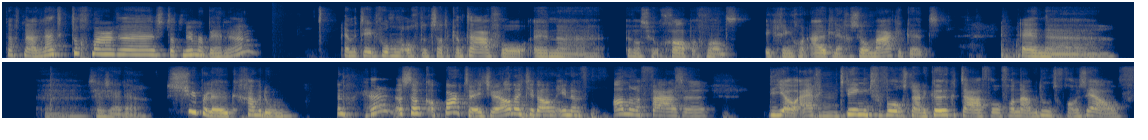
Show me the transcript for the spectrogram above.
dacht, nou, laat ik toch maar uh, dat nummer bellen. En meteen de volgende ochtend zat ik aan tafel en uh, het was heel grappig, want ik ging gewoon uitleggen, zo maak ik het. En zij zeiden, superleuk, gaan we doen. En, hè? Dat is ook apart, weet je wel, dat je dan in een andere fase die jou eigenlijk dwingt vervolgens naar de keukentafel van nou, we doen het gewoon zelf.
